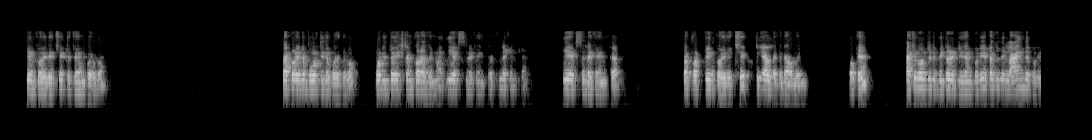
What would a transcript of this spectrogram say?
ট্রিম করে দিচ্ছি, একটু জুম করব। তারপর এটা বর্ধিত করে দিব। বর্ধিত এক্সটেন্ড করার জন্য ইএক্স লেখে এন্টার কি লেখে এন্টার ইএক্স লেখে এন্টার তারপর ট্রিম করে দিচ্ছি টিআর লেখে হলো। ওকে একইভাবে যদি ভিতরে ডিজাইন করি, এটা যদি লাইন দিয়ে করি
